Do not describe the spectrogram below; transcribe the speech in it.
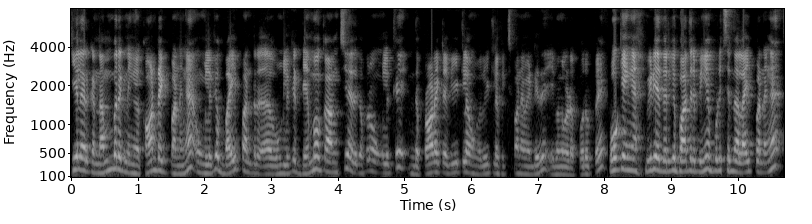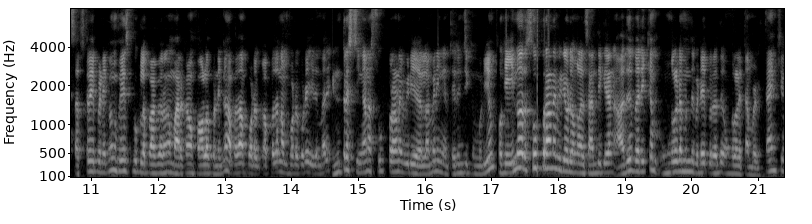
கீழே இருக்க நம்பருக்கு நீங்க காண்டாக்ட் பண்ணுங்க. உங்களுக்கு பை பண்ற உங்களுக்கு டெமோ காமிச்சு அதுக்கப்புறம் உங்களுக்கு இந்த ப்ராடக்ட்டை வீட்டில் உங்க வீட்டில் ஃபிக்ஸ் பண்ண வேண்டியது இவங்களோட பொறுப்பு. ஓகேங்க வீடியோ வரைக்கும் பார்த்துருப்பீங்க. பிடிச்சிருந்தா லைக் பண்ணுங்க. சப்ஸ்கிரைப் பண்ணிக்கோங்க. ஃபேஸ்புக்கில் பார்க்குறவங்க மறக்காம ஃபாலோ பண்ணிக்கோங்க. அப்பதான் போட அப்பதான் நம்ம போடக்கூடிய இது மாதிரி இன்ட்ரெஸ்டிங்கான சூப்பரான வீடியோ எல்லாமே நீங்கள் தெரிஞ்சுக்க முடியும். ஓகே இன்னொரு சூப்பரான வீடியோட உங்களை சந்திக்கிறேன். அது வரைக்கும் உங்களிடமிருந்து விடைபெறுவது உங்களுடைய தமிழ். தேங்க்யூ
